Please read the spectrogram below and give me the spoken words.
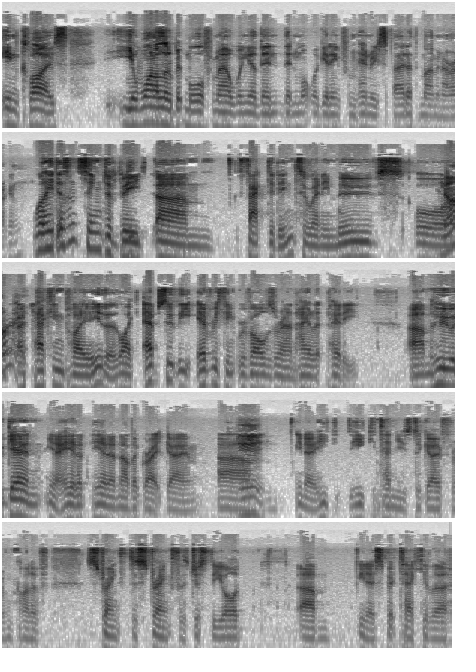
in close, you want a little bit more from our winger than, than what we're getting from Henry Speight at the moment, I reckon. Well, he doesn't seem to be um, factored into any moves or no. attacking play either. Like absolutely everything revolves around Haylett Petty, um, who again, you know, he had, a, he had another great game. Um, mm. You know, he he continues to go from kind of strength to strength with just the odd, um, you know, spectacular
